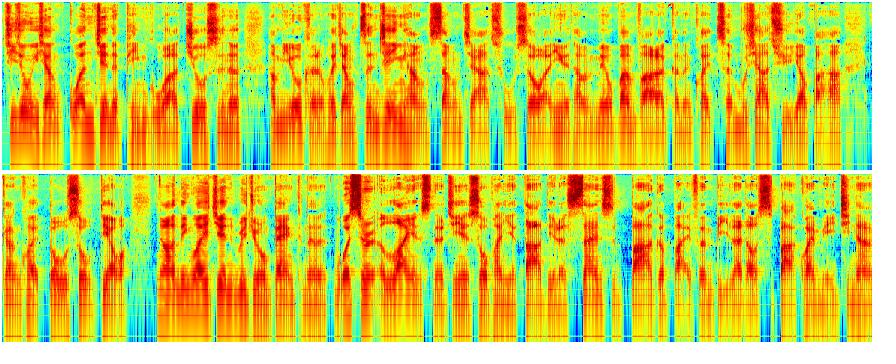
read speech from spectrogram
其中一项关键的评估啊，就是呢，他们有可能会将整间银行上架出售啊，因为他们没有办法了，可能快撑不下去，要把它赶快兜售掉啊。那另外一间 Regional Bank 呢，Western Alliance 呢，今天收盘也大跌了三十八个百分比，来到十八块美金。那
